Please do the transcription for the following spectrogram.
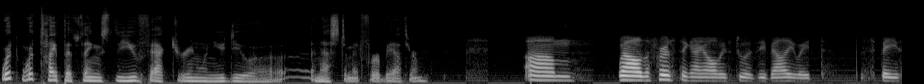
What what type of things do you factor in when you do a, an estimate for a bathroom? Um, well, the first thing I always do is evaluate the space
